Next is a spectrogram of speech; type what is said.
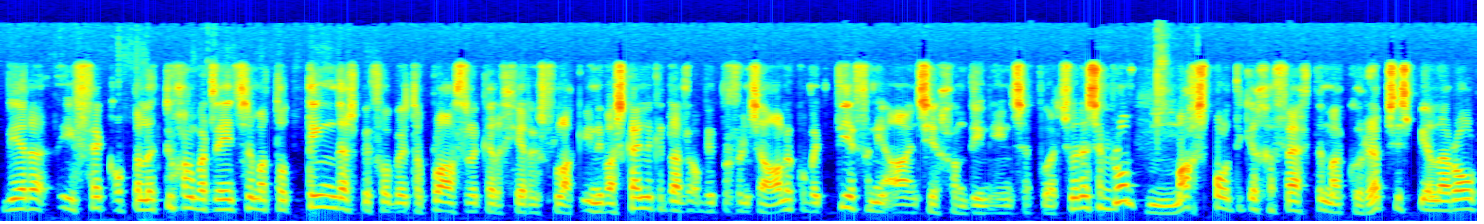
weer 'n effek op hulle toegang wat lê net sommer tot tenders byvoorbeeld op plaaslike regeringsvlak en die waarskynlikheid dat op die provinsiale komitee van die ANC gaan dien ensovoorts. So dis 'n klomp magspolitiese gevegte maar korrupsie speel 'n rol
